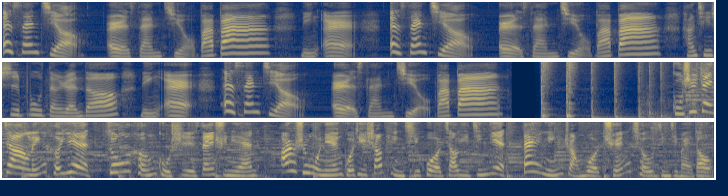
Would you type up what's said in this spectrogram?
二三九二三九八八零二二三九。二三九八八，行情是不等人的哦，零二二三九二三九八八。股市战将林和燕，纵横股市三十年，二十五年国际商品期货交易经验，带您掌握全球经济脉动。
